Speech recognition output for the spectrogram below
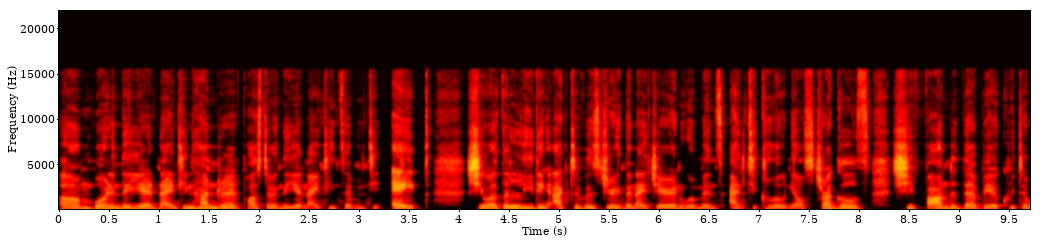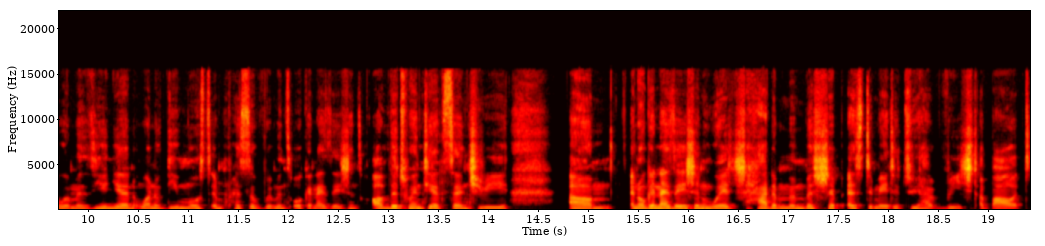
um, born in the year 1900, passed away in the year 1978. She was a leading activist during the Nigerian women's anti colonial struggles. She founded the Abeokuta Women's Union, one of the most impressive women's organizations of the 20th century. Um, an organization which had a membership estimated to have reached about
